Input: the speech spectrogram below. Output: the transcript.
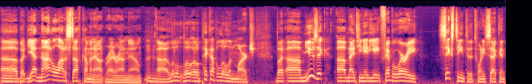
Uh, but yeah, not a lot of stuff coming out right around now. Mm-hmm. Uh, a little, little, it'll pick up a little in March. But uh, music of 1988, February 16th to the 22nd,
